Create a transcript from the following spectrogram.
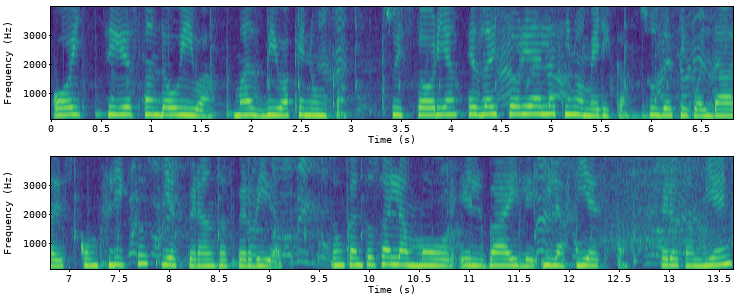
Hoy sigue estando viva, más viva que nunca. Su historia es la historia de Latinoamérica, sus desigualdades, conflictos y esperanzas perdidas. Son cantos al amor, el baile y la fiesta, pero también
